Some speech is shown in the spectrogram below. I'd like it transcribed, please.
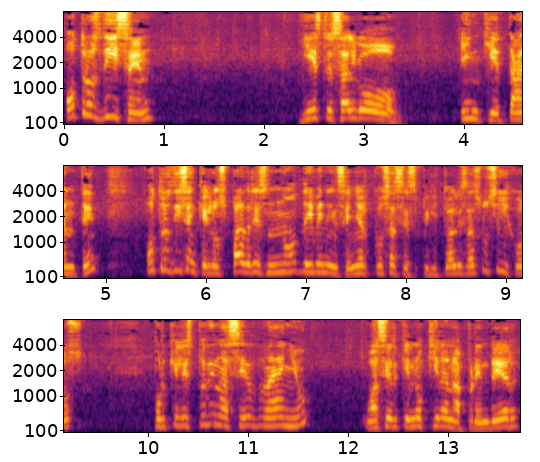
Otros dicen, y esto es algo inquietante, otros dicen que los padres no deben enseñar cosas espirituales a sus hijos porque les pueden hacer daño o hacer que no quieran aprender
